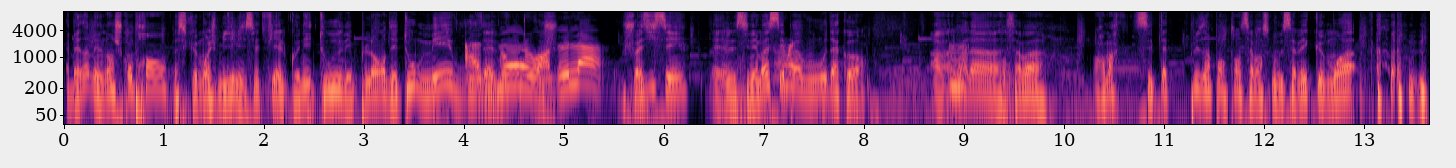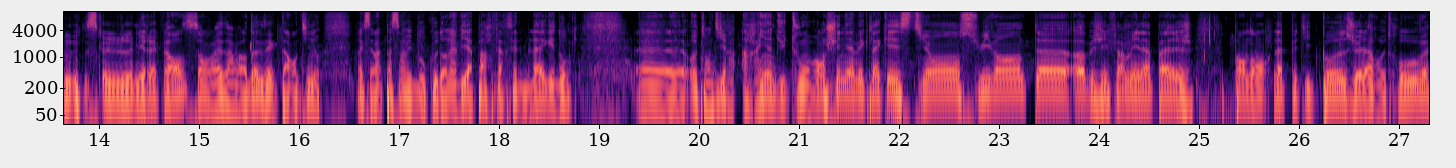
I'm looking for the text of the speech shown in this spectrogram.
Ah ben non, mais non, je comprends. Parce que moi, je me dis, mais cette fille, elle connaît tout, les plantes et tout, mais vous, Ah avez, non, loin de là. vous choisissez. Et le cinéma, c'est Ouais. pas vous, d'accord. Ah bah Mm. voilà, ça va. Remarque, c'est peut-être plus important de savoir ce que vous savez que moi, ce que je mes références sur Reservoir Dogs avec Tarantino. C'est vrai que ça m'a pas servi beaucoup dans la vie à part faire cette blague et donc euh, autant dire rien du tout. On va enchaîner avec la question suivante. Euh, Hop, j'ai fermé la page pendant la petite pause, je la retrouve.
